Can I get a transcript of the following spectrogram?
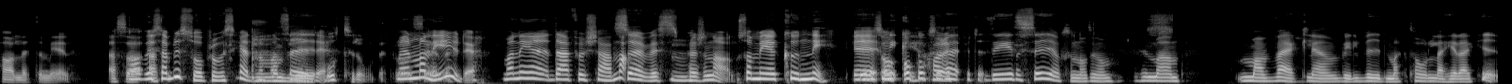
ha lite mer Alltså, ja, vissa blir så provocerade när man säger det. Otroligt Men man är ju det. Man är där för att tjäna. Servicepersonal. Mm. Som är kunnig. Det, är och, och också här, det säger också något om hur man, man verkligen vill vidmakthålla hierarkin.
